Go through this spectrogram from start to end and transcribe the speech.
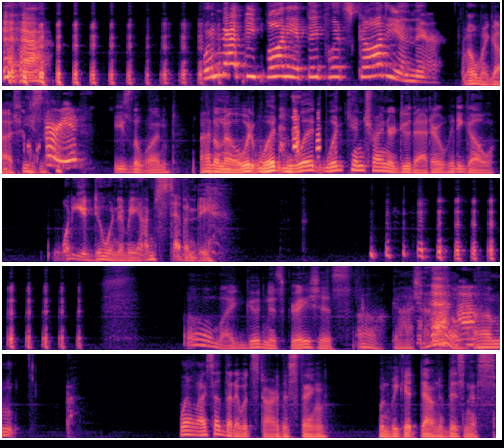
Wouldn't that be funny if they put Scotty in there? Oh my gosh, he's Hilarious. he's the one. I don't know. Would would would would Kin Shriner do that, or would he go? What are you doing to me? I'm seventy. oh my goodness gracious. Oh gosh, I know. Um, well, I said that I would star this thing when we get down to business,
